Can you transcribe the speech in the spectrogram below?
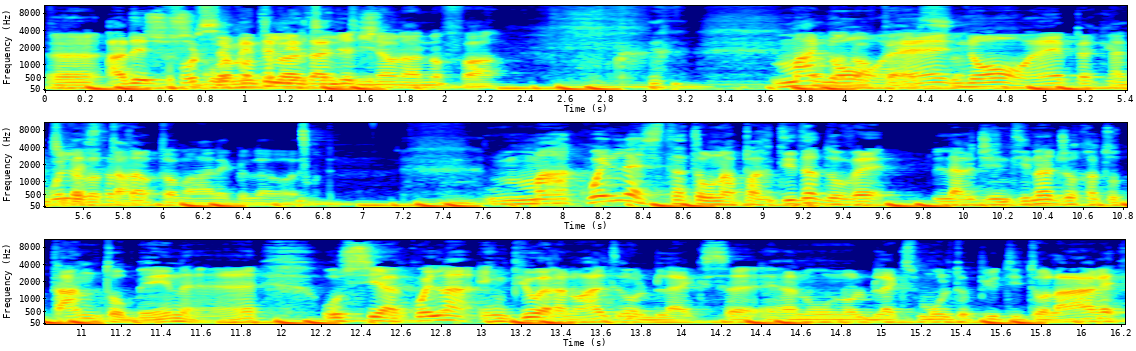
Uh, adesso Forse sicuramente l'Argentina c- un anno fa. Ma no, eh, no, eh, perché hanno quella è stata... tanto male quella volta. Ma quella è stata una partita dove l'Argentina ha giocato tanto bene, eh? ossia quella in più erano altri All Blacks, erano un All Blacks molto più titolare,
